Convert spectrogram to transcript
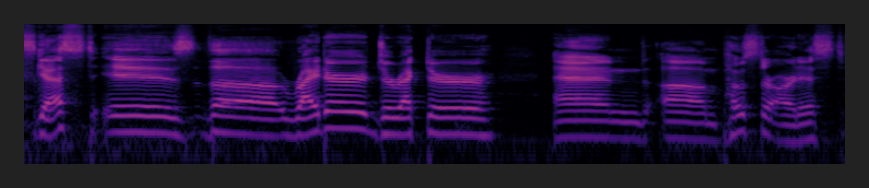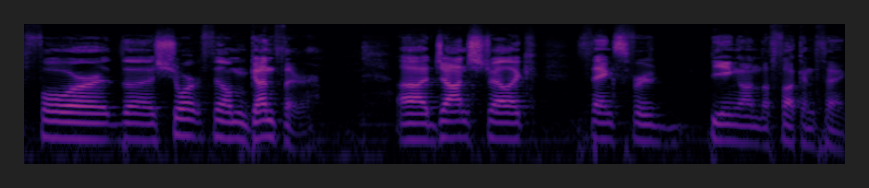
next guest is the writer, director, and um, poster artist for the short film Gunther. Uh, John Strelick, thanks for being on the fucking thing.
